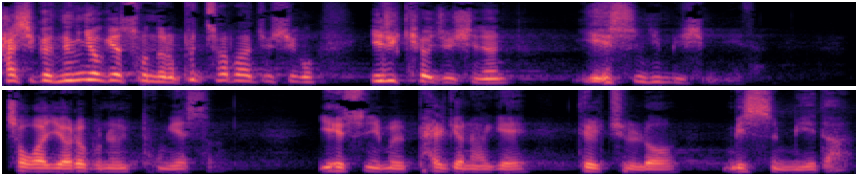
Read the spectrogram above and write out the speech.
다시 그 능력의 손으로 붙잡아 주시고 일으켜 주시는 예수님이십니다. 저와 여러분을 통해서 예수님을 발견하게 될 줄로 믿습니다.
